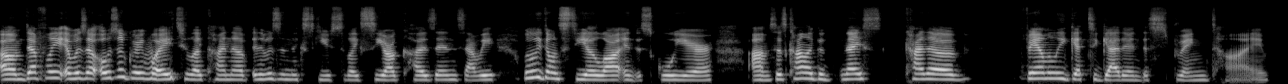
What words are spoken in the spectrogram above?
Um definitely it was a, also a great way to like kind of it was an excuse to like see our cousins that we really don't see a lot in the school year. Um so it's kind of like a nice kind of family get together in the springtime.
